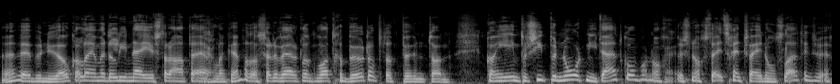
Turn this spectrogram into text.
hè, we hebben nu ook alleen maar de Linnaeusstraat eigenlijk. Hè, want als er werkelijk wat gebeurt op dat punt... dan kan je in principe Noord niet uitkomen nog. Er is nog steeds geen tweede ontsluitingsweg.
